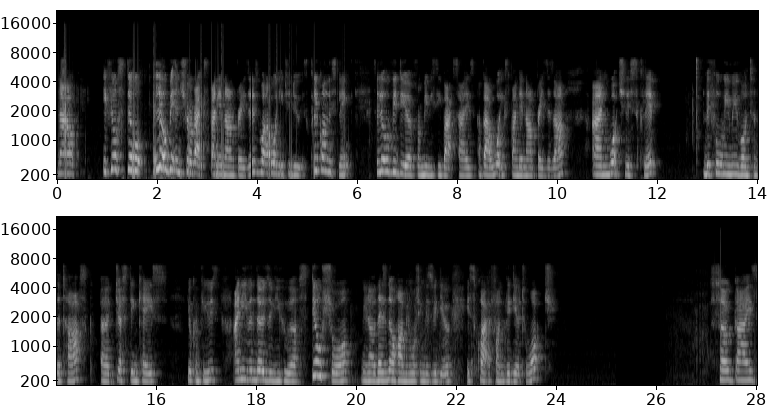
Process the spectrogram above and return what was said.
Now, if you're still a little bit unsure about expanding noun phrases, what I want you to do is click on this link. It's a little video from BBC Bitesize about what expanded noun phrases are and watch this clip before we move on to the task, uh, just in case you're confused. And even those of you who are still sure, you know, there's no harm in watching this video. It's quite a fun video to watch. So guys,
